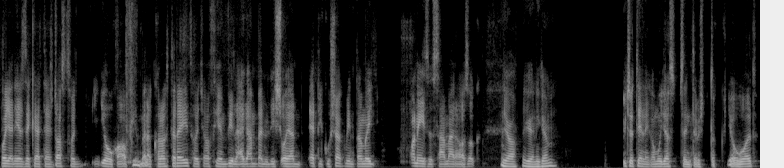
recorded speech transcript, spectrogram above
hogyan érzékeltesd azt, hogy jók a filmben a karaktereit, hogyha a film világán belül is olyan epikusak, mint amely a néző számára azok. Ja, igen, igen. Úgyhogy tényleg amúgy azt szerintem is tök jó volt.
